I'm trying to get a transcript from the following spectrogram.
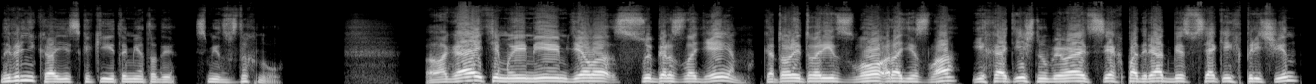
Наверняка есть какие-то методы. Смит вздохнул. «Полагаете, мы имеем дело с суперзлодеем, который творит зло ради зла и хаотично убивает всех подряд без всяких причин?»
